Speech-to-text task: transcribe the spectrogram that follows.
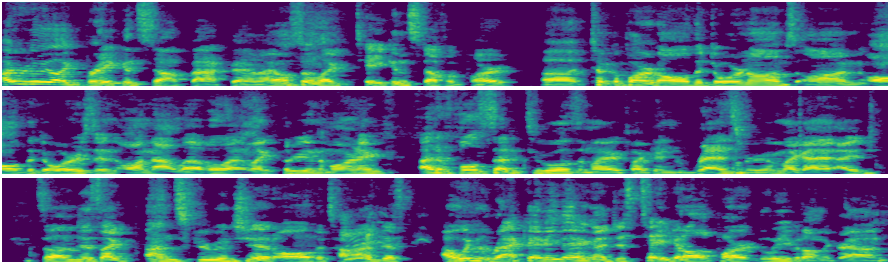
I really like breaking stuff back then. I also like taking stuff apart. Uh, took apart all the doorknobs on all the doors and on that level at like three in the morning. I had a full set of tools in my fucking res room. Like I, I so I'm just like unscrewing shit all the time. Just I wouldn't wreck anything. I just take it all apart and leave it on the ground.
